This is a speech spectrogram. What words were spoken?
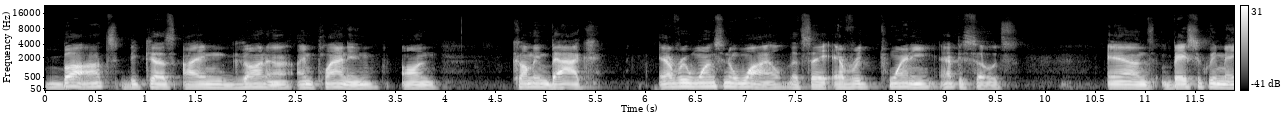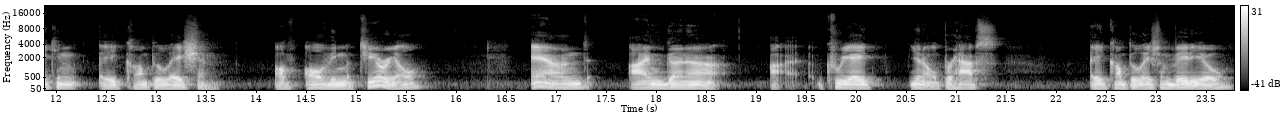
but because I'm gonna, I'm planning on coming back every once in a while, let's say every 20 episodes, and basically making a compilation of all the material and I'm gonna uh, create, you know, perhaps a compilation video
